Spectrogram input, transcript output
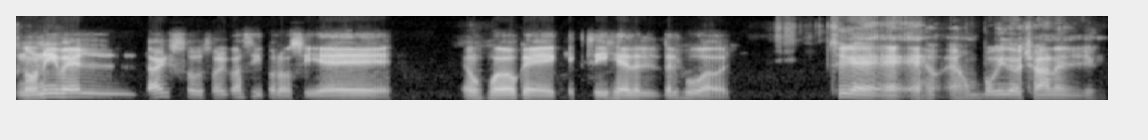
No nivel Dark Souls o algo así, pero sí es, es un juego que, que exige del, del jugador. Sí, que es, es un poquito challenging.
